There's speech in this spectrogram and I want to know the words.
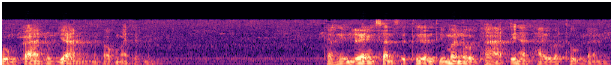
บงการทุกอย่างมันออกมาจากนี้ ถ้าเห็นแรงสั่นสะเทือนที่มโนธาตุที่หาไทยวัตถุแล้วนี่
